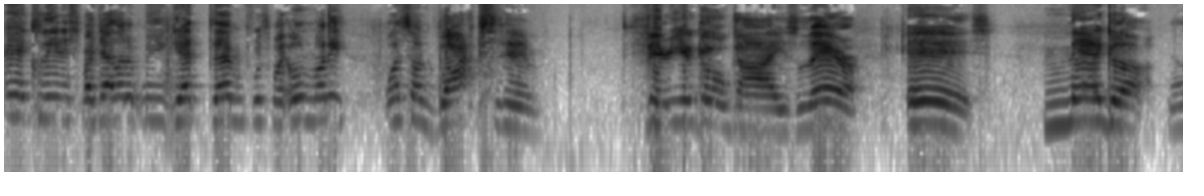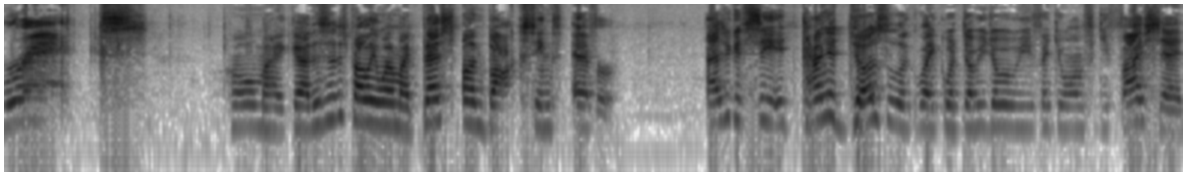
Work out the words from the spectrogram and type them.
and Cletus. My dad let me get them with my own money. Let's unbox him. There you go, guys. There is Mega Rex. Oh my god, this is probably one of my best unboxings ever. As you can see, it kind of does look like what WWE 5155 said.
